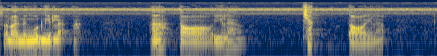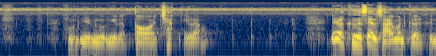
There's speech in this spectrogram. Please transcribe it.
สักหน่อยหนึ่งงุดงิดแล้วฮะต่ออีกแล้วชักต่ออีกแล้วงุดงิดงุดงิดต่อชักอีกแล้วนี่คือเส้นสายมันเกิดขึ้น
